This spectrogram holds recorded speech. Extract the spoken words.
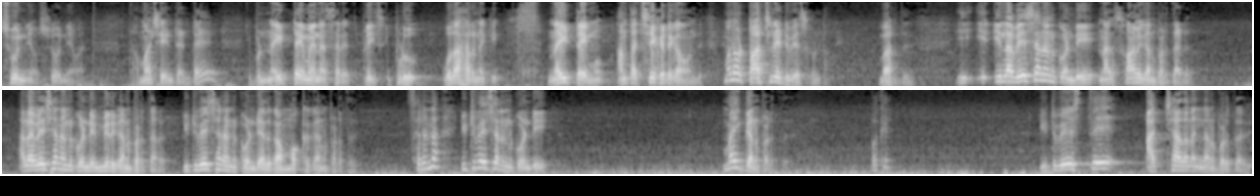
శూన్యం శూన్యం అని. తమాష ఏంటంటే ఇప్పుడు నైట్ టైం అయినా సరే ప్లీజ్ ఇప్పుడు ఉదాహరణకి నైట్ టైము అంత చీకటిగా ఉంది. మనం టార్చ్ లైట్ వేసుకుంటాం. భారత ఇలా వేశాననుకోండి నాకు స్వామి కనపడతాడు. అలా వేశాననుకోండి మీరు కనపడతారు. ఇటు వేశాను అనుకోండి అది ఆ మొక్క కనపడుతుంది. సరేనా? ఇటు వేశాను అనుకోండి మైక్ కనపడుతుంది. ఓకే? ఇటు వేస్తే ఆచ్ఛాదనం కనపడుతుంది.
